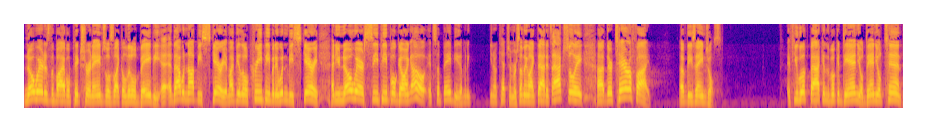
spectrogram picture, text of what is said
Nowhere does the Bible picture an angel as like a little baby. That would not be scary. It might be a little creepy, but it wouldn't be scary. And you nowhere see people going, oh, it's a baby. I'm going to, you know, catch him or something like that. It's actually, uh, they're terrified of these angels. If you look back in the book of Daniel, Daniel 10, an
